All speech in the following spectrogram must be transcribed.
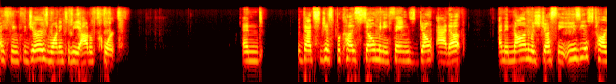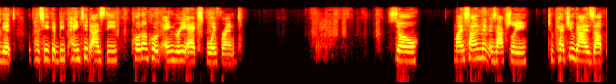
I think the jurors wanted to be out of court. And that's just because so many things don't add up. And Adnan was just the easiest target because he could be painted as the quote unquote angry ex boyfriend. So, my assignment is actually to catch you guys up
